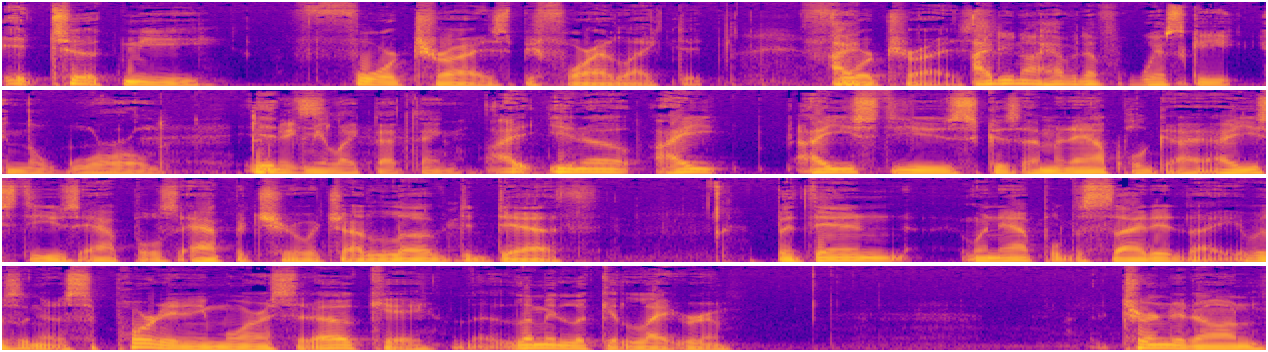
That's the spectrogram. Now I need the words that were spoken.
It took me four tries before I liked it. Four I- tries. I do not have enough whiskey in the world to It's- make me like that thing. I you know I I used to use because I'm an Apple guy. I used to use Apple's Aperture, which I loved to death. But then when Apple decided like, it wasn't going to support it anymore, I said, "Okay, l- let me look at Lightroom." Turned it on.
